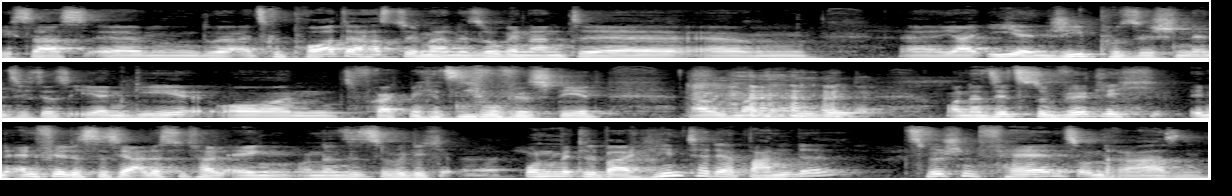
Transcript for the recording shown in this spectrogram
Ich saß. Ähm, du als Reporter hast du immer eine sogenannte ähm, äh, ja, ENG Position nennt sich das ENG und fragt mich jetzt nicht, wofür es steht. Habe ich mal gegoogelt. Und dann sitzt du wirklich, in Enfield ist das ja alles total eng. Und dann sitzt du wirklich unmittelbar hinter der Bande zwischen Fans und Rasen.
